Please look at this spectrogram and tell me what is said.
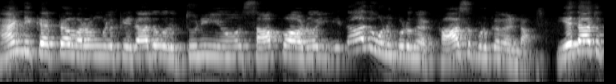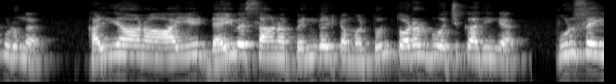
ஹேண்டிகேப்டாக வரவங்களுக்கு ஏதாவது ஒரு துணியோ சாப்பாடோ ஏதாவது ஒன்று கொடுங்க. காசு கொடுக்க வேண்டாம். ஏதாவது கொடுங்க. கல்யாணம் ஆகி டைவர்ஸ் ஆன பெண்கள்கிட்ட மட்டும் தொடர்பு வச்சுக்காதீங்க. புருஷன்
